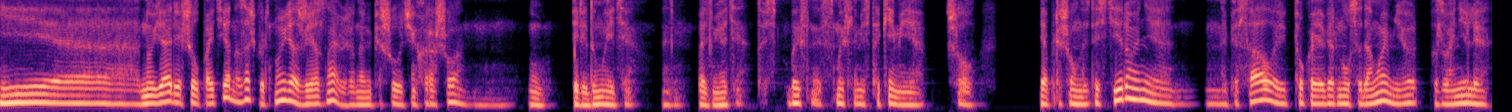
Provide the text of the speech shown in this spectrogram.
И, э, ну, я решил пойти, она, знаешь, говорит, ну, я же, я знаю, я напишу очень хорошо, ну, передумаете, возьмете. То есть мысли, с мыслями с такими я шел. Я пришел на тестирование, написал, и только я вернулся домой, мне позвонили,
